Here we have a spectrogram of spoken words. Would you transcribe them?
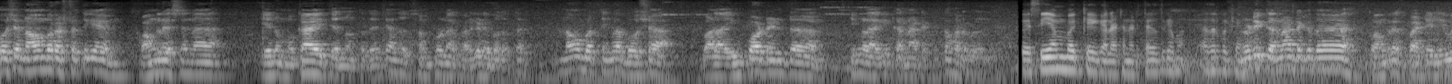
ಬಹುಶಃ ನವೆಂಬರ್ ಅಷ್ಟೊತ್ತಿಗೆ ಕಾಂಗ್ರೆಸ್ಸಿನ ಏನು ಮುಖ ಐತೆ ಅನ್ನುವಂಥದ್ದು ಐತೆ ಅದು ಸಂಪೂರ್ಣ ಹೊರಗಡೆ ಬರುತ್ತೆ. ನವಂಬರ್ ತಿಂಗಳ ಬಹುಶಃ ಭಾಳ ಇಂಪಾರ್ಟೆಂಟ್ ತಿಂಗಳಾಗಿ ಕರ್ನಾಟಕಕ್ಕೆ ಹೊರಬೀಳಲಿದೆ ಸಿ ಎಂ ಬಗ್ಗೆ ಗಲಾಟೆ ನಡೀತಾ ಇದೆ. ಅದಕ್ಕೆ ಅದ್ರ ಬಗ್ಗೆ ನೋಡಿ ಕರ್ನಾಟಕದ ಕಾಂಗ್ರೆಸ್ ಪಾರ್ಟಿಯಲ್ಲಿಯೂ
